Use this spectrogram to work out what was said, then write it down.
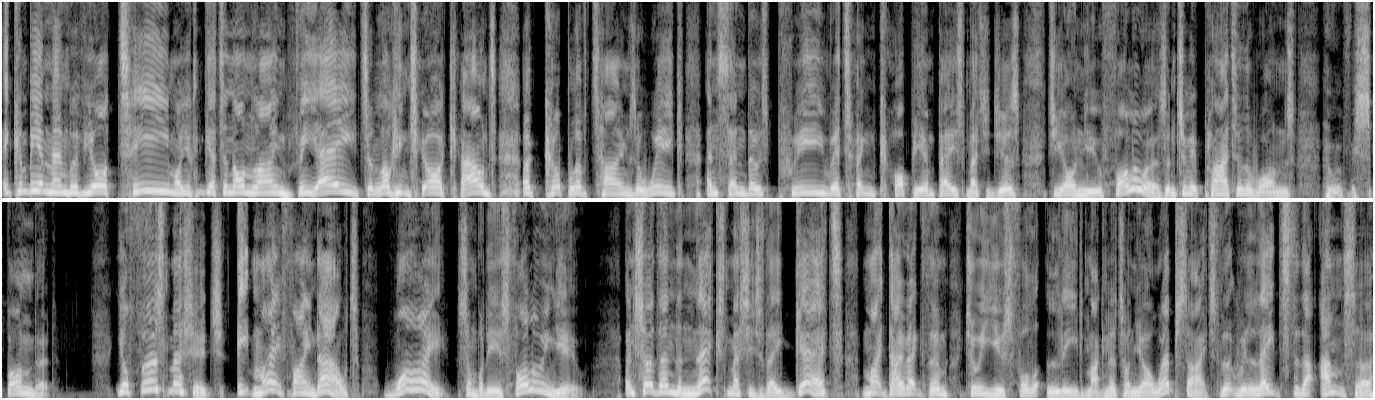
It can be a member of your team, or you can get an online VA to log into your account a couple of times a week and send those pre written copy and paste messages to your new followers and to reply to the ones who have responded. Your first message, it might find out why somebody is following you. And so then the next message they get might direct them to a useful lead magnet on your website that relates to that answer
